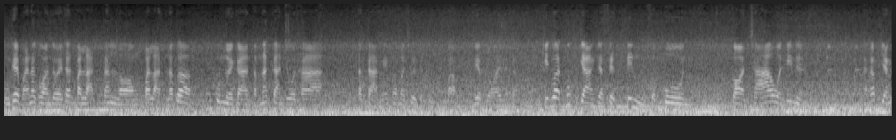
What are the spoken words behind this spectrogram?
กรุงเทพมหานครโดยท่านปลัดท่านรองปลัด แล้วก็ผู้อำนวยการสำนักการโยธาต่างๆเนี่ยก็มาช่วยกันดู ความเรียบร้อยนะครับ คิดว่าทุกอย่างจะเสร็จสิ้นสมบูรณ์ก่อนเช้าวันที่หนึ่งนะครับอย่าง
